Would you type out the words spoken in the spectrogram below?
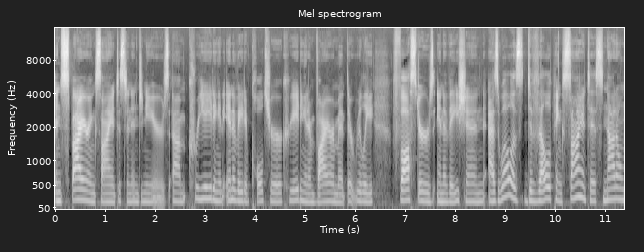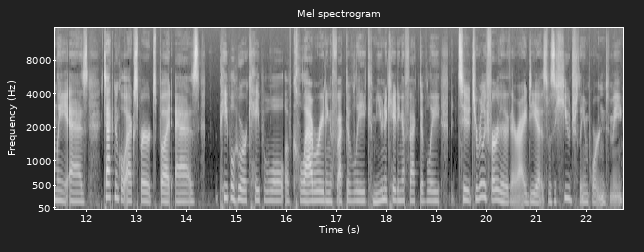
inspiring scientists and engineers, um, creating an innovative culture, creating an environment that really fosters innovation, as well as developing scientists not only as technical experts, but as people who are capable of collaborating effectively, communicating effectively, to, to really further their ideas was hugely important to me.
